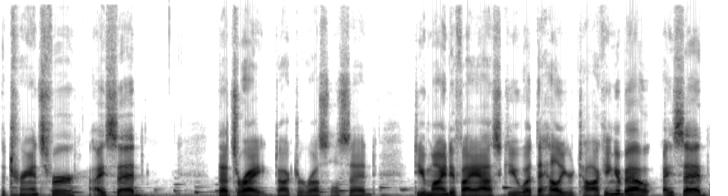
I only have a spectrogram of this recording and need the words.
The transfer? I said. That's right, Dr. Russell said. Do you mind if I ask you what the hell you're talking about? I said.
